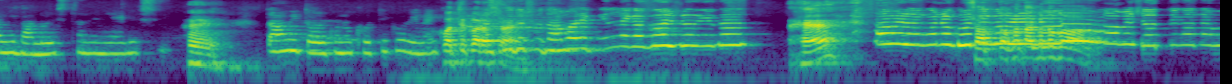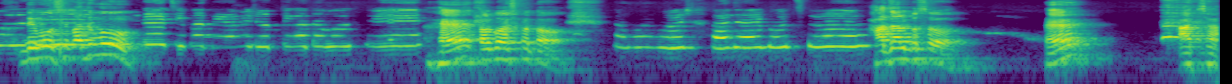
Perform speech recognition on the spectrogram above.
আমি ভালো স্থানে নিয়ে গেছি। হ্যাঁ। তা আমি তো ওর কোনো ক্ষতি করি নাই। ক্ষতি শুধু শুধু আমার একদিন লেখা কষ্ট হ্যাঁ? আমার কোনো ক্ষতি সত্য করি কথাগুলো বল। আমি সত্যি কথা বলছি। দিমু সেবা চিপাতে আমি সত্যি কথা বলছি। হ্যাঁ তোর বয়স কত? আমার বয়স হাজার বছর। হাজার বছর? হ্যাঁ? আচ্ছা।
